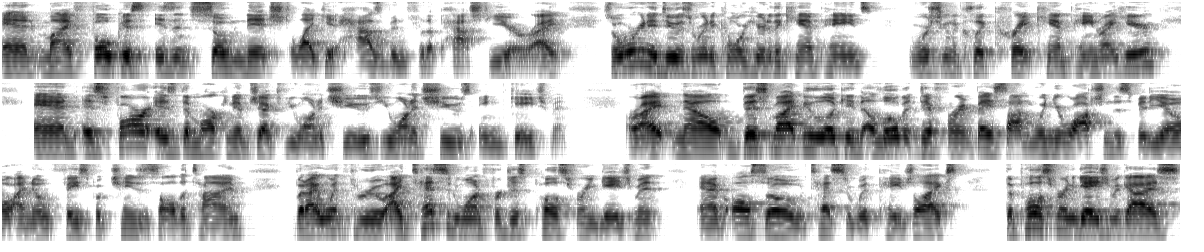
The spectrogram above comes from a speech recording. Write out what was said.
And my focus isn't so niched like it has been for the past year right? So what we're gonna do is we're gonna come over here to the campaigns. We're just gonna click create campaign right here and as far as the marketing objective you want to choose you want to choose engagement all right? Now this might be looking a little bit different based on when you're watching this video. I know Facebook changes all the time but I went through I tested one for just posts for engagement and I've also tested with page likes. The post for engagement guys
